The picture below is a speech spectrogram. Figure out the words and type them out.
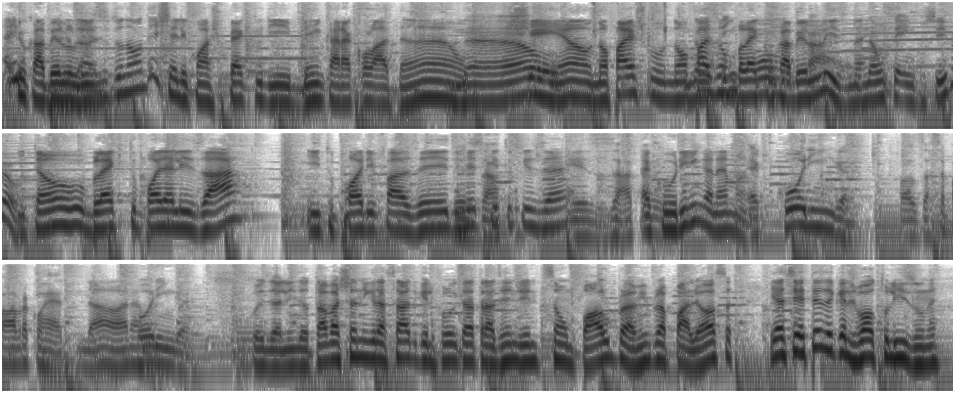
Aí o cabelo Verdade. liso, tu não deixa ele com aspecto de bem caracoladão, Não. cheião. Não faz, com- não faz um black com como, cabelo cara. liso, né? Não tem, impossível? Então o black tu pode alisar e tu pode fazer do jeito Exato. que tu quiser. Exatamente. É coringa, né, mano? É coringa. Vou usar essa palavra correta. Da hora. Coringa. Coisa linda. Eu tava achando engraçado que ele falou que tá trazendo gente de São Paulo pra vir pra Palhoça. E a certeza que eles voltam liso, né?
